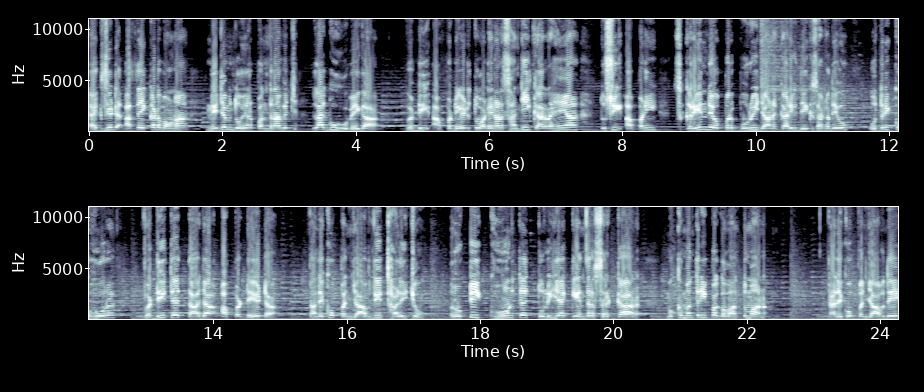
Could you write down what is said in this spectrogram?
ਐਗਜ਼ਿਟ ਅਤੇ ਕਢਵਾਉਣਾ ਨਿਯਮ 2015 ਵਿੱਚ ਲਾਗੂ ਹੋਵੇਗਾ। ਵੱਡੀ ਅਪਡੇਟ ਤੁਹਾਡੇ ਨਾਲ ਸਾਂਝੀ ਕਰ ਰਹੇ ਹਾਂ। ਤੁਸੀਂ ਆਪਣੀ ਸਕਰੀਨ ਦੇ ਉੱਪਰ ਪੂਰੀ ਜਾਣਕਾਰੀ ਦੇਖ ਸਕਦੇ ਹੋ। ਉਧਰ ਇੱਕ ਹੋਰ ਵੱਡੀ ਤੇ ਤਾਜ਼ਾ ਅਪਡੇਟ ਤਾਂ ਦੇਖੋ ਪੰਜਾਬ ਦੀ ਥਾਲੀ ਚੋਂ ਰੋਟੀ ਖੋਣ ਤੇ ਤੁਲੀ ਹੈ ਕੇਂਦਰ ਸਰਕਾਰ, ਮੁੱਖ ਮੰਤਰੀ ਭਗਵੰਤ ਮਾਨ। ਤਾਂ ਦੇਖੋ ਪੰਜਾਬ ਦੇ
